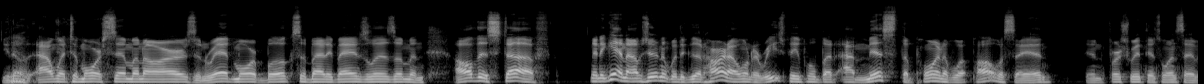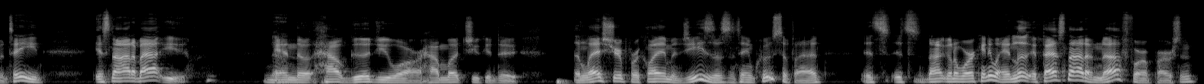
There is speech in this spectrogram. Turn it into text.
You know, I went to more seminars and read more books about evangelism and all this stuff. And again, I was doing it with a good heart. I wanted to reach people, but I missed the point of what Paul was saying in 1 Corinthians 1.17. It's not about you No. and the, how good you are, how much you can do. Unless you're proclaiming Jesus and Him crucified, it's it's not going to work anyway. And look, if that's not enough for a person,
